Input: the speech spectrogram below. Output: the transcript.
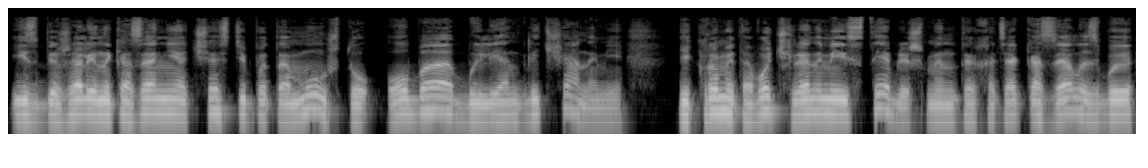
избежали наказания отчасти потому, что оба были англичанами, и, кроме того, членами истеблишмента, хотя, казалось бы,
